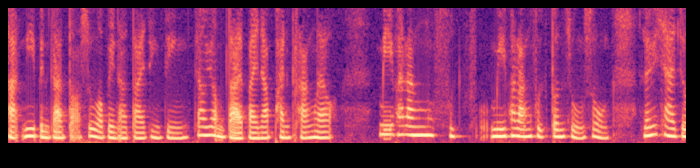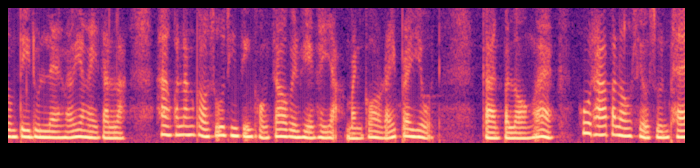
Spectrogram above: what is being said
หากนี่เป็นการต่อสู้เอาเป็นเอาตายจริง ๆ เจ้ายอมตายไปนับพันครั้งแล้ว มีพลังฝึกมีพลังฝึกตนสูงส่ง และวิชาโจมตีรุนแรงแล้วยังไงกันล่ะ หากพลังต่อสู้จริง ๆ ของเจ้าเป็นเพียงขยะมันก็ไร้ประโยชน์ การประลองแรก ผู้ท้าประลองเสี่ยวซุนแพ้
